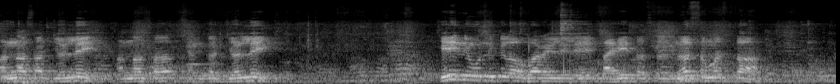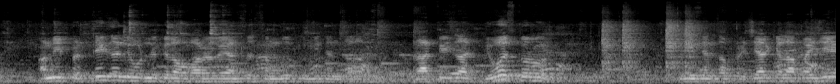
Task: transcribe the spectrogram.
अण्णासाहेब जल्ले अण्णासाहेब शंकर जल्ले हे निवडणुकीला उभा राहिलेले आहेत असं न समजता आम्ही प्रत्येकजण निवडणुकीला उभा राहिलो आहे असं समजून तुम्ही त्यांचा रात्रीचा दिवस करून तुम्ही त्यांचा प्रचार केला पाहिजे.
